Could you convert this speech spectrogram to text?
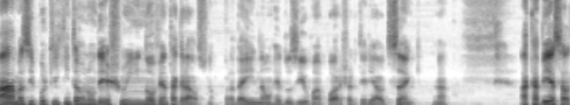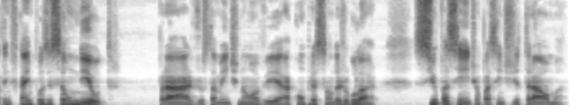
Ah, mas e por que, que então eu não deixo em 90 graus? Para daí não reduzir o aporte arterial de sangue. Né? A cabeça ela tem que ficar em posição neutra, para justamente não haver a compressão da jugular. Se o paciente é um paciente de trauma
